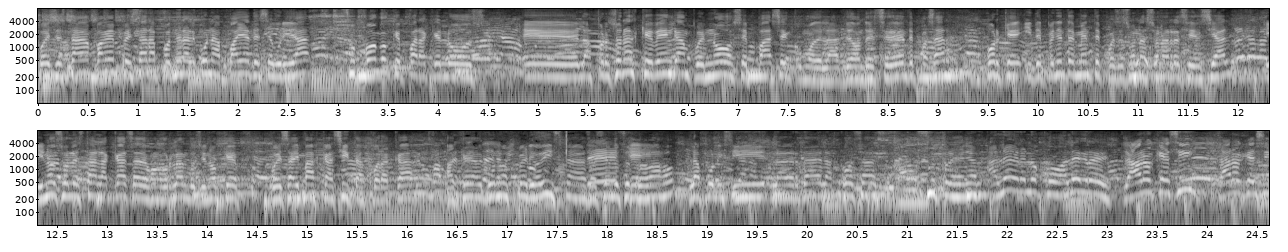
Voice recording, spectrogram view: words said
pues están, van a empezar a poner algunas vallas de seguridad. Supongo que para que los, eh, las personas que vengan pues no se pasen como de, la, de donde se deben de pasar, porque independientemente pues es una zona residencial y no solo está la casa de Juan Orlando, sino que pues hay más casitas por acá. Aquí hay algunos periodistas haciendo su trabajo. La policía. Y la verdad de las cosas, súper genial. Alegre, loco, alegre. Claro que sí, claro que sí.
